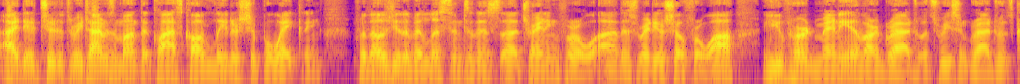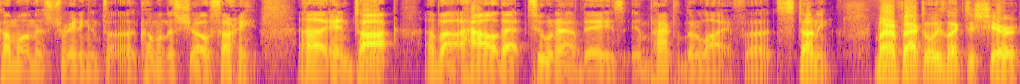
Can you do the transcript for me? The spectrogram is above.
I do two to three times a month a class called Leadership Awakening. For those of you that have been listening to this uh, training for uh, this radio show for a while, you've heard many of our graduates, recent graduates, come on this training and t- uh, come on this show. Sorry, uh, and talk about how that two and a half days impacted their life. Uh, stunning. Matter of fact, I always like to share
